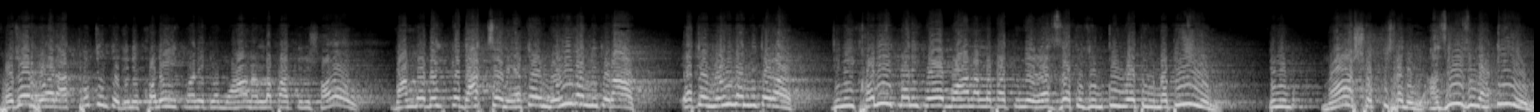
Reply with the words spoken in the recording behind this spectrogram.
ফজর হওয়ার আগ পর্যন্ত যিনি খলিক, মালিক মহান আল্লাহ পাক, তিনি স্বয়ং বাংলাদেশকে ডাকছেন এত মহিমান্বিত রাত, এত মহিমান্বিত রাত। যিনি খলিক, মালিক মহান আল্লাহ পাক, তিনি রাজ্জাতুল কুওয়াতুল মাতিন। তিনি মহা শক্তিশালী আজিজুল হাকিম।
